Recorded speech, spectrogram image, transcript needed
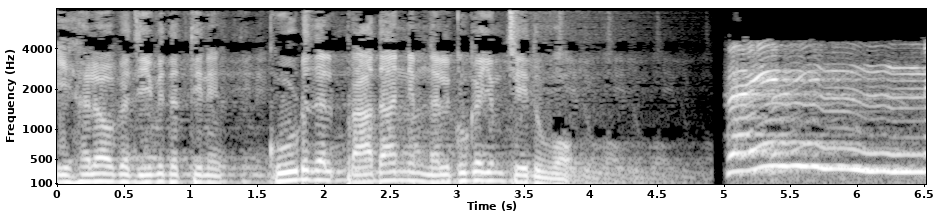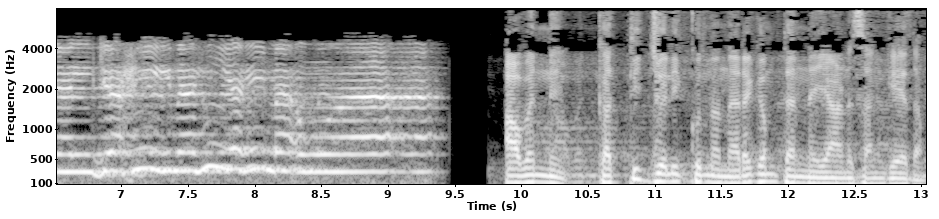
ഇഹലോക ജീവിതത്തിന് കൂടുതൽ പ്രാധാന്യം നൽകുകയും ചെയ്തുവോ? ഫൈനൽ ജഹീമ അവന് കത്തിജ്വലിക്കുന്ന നരകം തന്നെയാണ് സങ്കേതം.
